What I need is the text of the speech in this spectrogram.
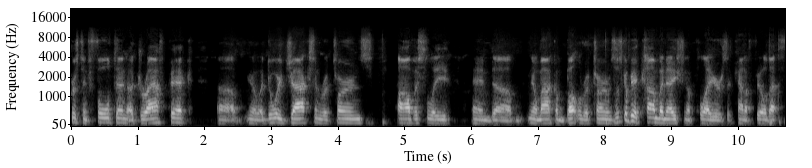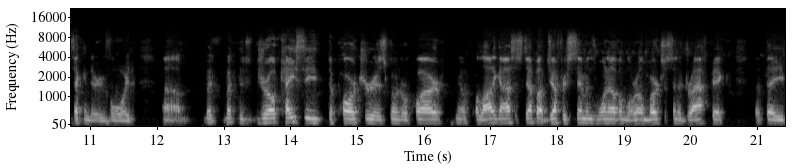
Kristian Fulton, a draft pick. Uh, you know, Adoree Jackson returns, obviously, and uh, you know Malcolm Butler returns. There's going to be a combination of players that kind of fill that secondary void. Uh, but but the Jurrell Casey departure is going to require you know a lot of guys to step up. Jeffrey Simmons, one of them. Larrell Murchison, a draft pick that they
